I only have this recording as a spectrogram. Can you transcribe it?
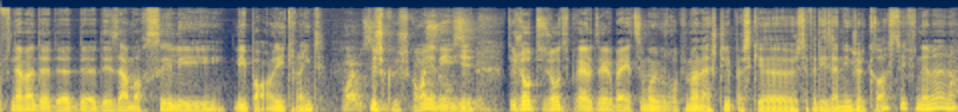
finalement, de, de, de désamorcer les, les peurs, les craintes. Ouais, Tu sais, je, je comprends, il y a des. tu sais, les autres, ils pourraient dire, ben, tu sais, moi, il ne voudra plus m'en acheter parce que ça fait des années que je le crosse, tu sais, finalement, là.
